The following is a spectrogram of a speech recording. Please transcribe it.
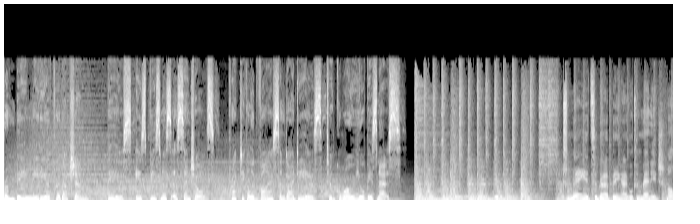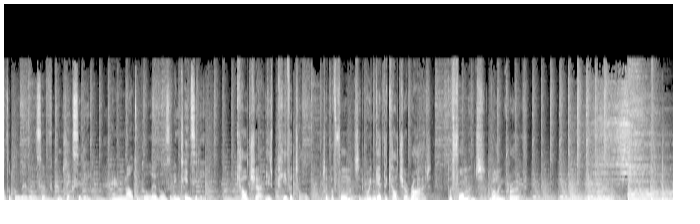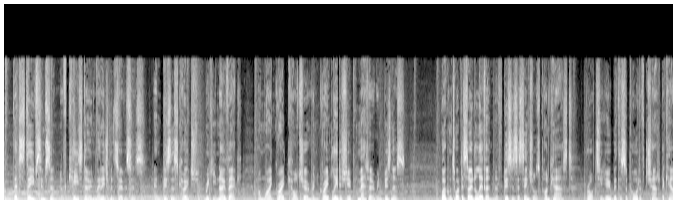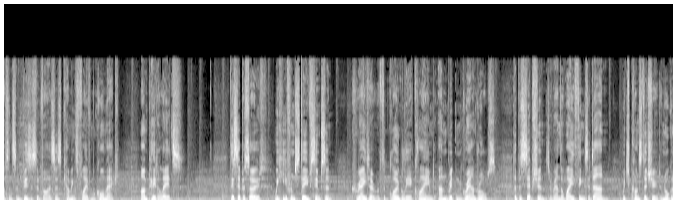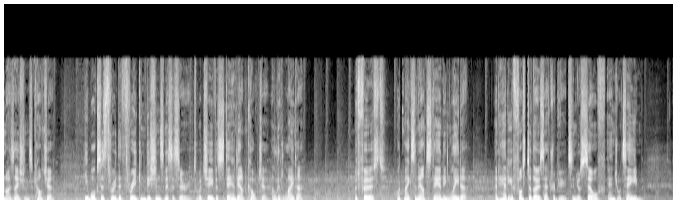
From B Media Production, this is Business Essentials practical advice and ideas to grow your business. To me, it's about being able to manage multiple levels of complexity and multiple levels of intensity. Culture is pivotal to performance, and if we can get the culture right, performance will improve. That's Steve Simpson of Keystone Management Services and business coach Ricky Nowak on why great culture and great leadership matter in business. Welcome to episode 11 of Business Essentials podcast, brought to you with the support of chartered accountants and business advisors Cummings Flavel McCormack. I'm Peter Letts. This episode, we hear from Steve Simpson, creator of the globally acclaimed Unwritten Ground Rules, the perceptions around the way things are done, which constitute an organisation's culture. He walks us through the three conditions necessary to achieve a standout culture a little later. But first, what makes an outstanding leader? And how do you foster those attributes in yourself and your team?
